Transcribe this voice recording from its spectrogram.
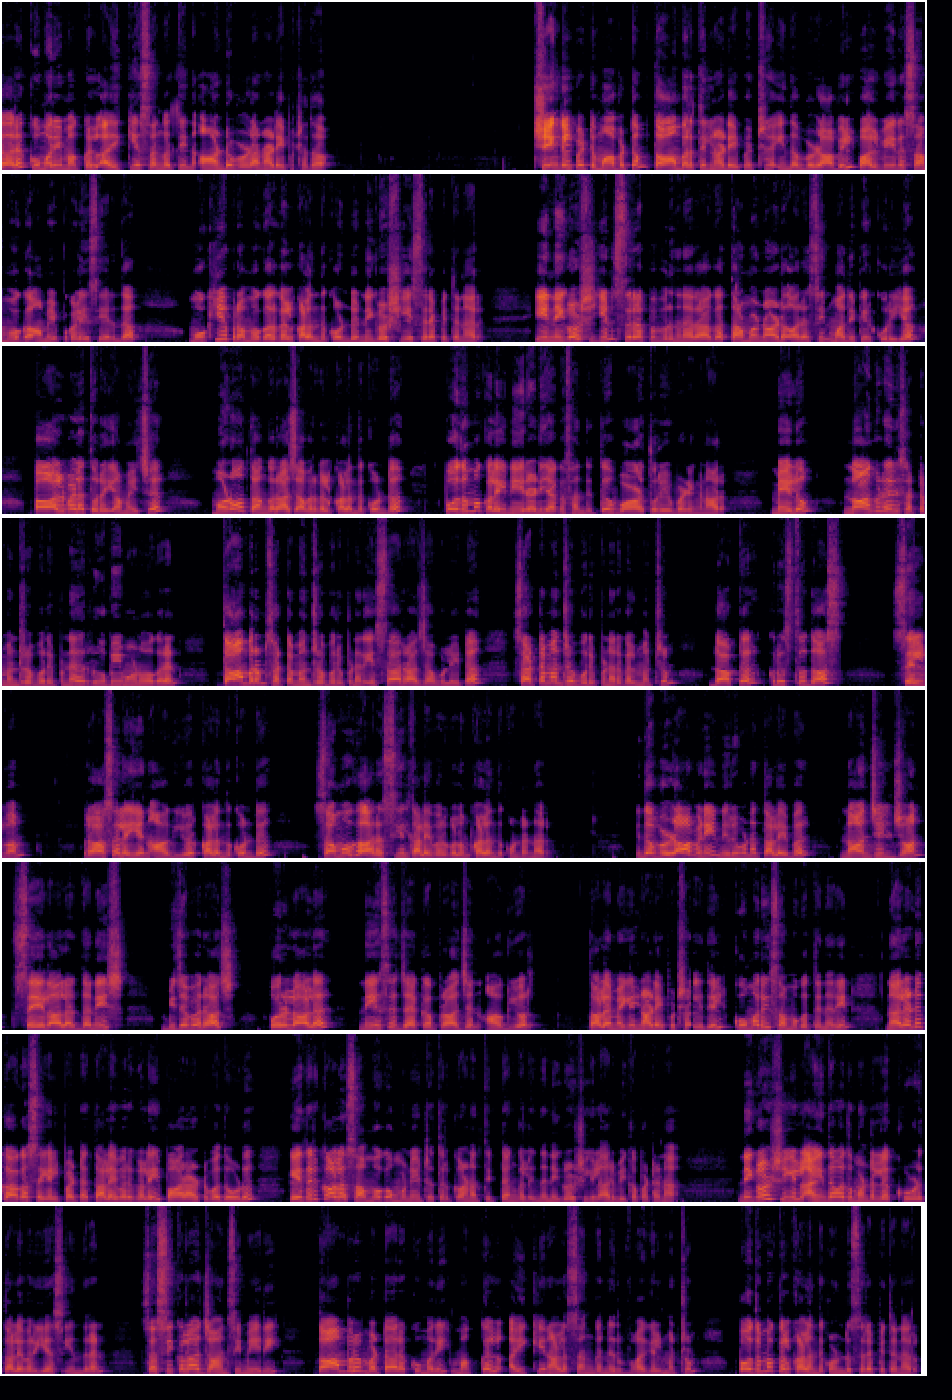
வட்டார குமரி மக்கள் ஐக்கிய சங்கத்தின் ஆண்டு விழா நடைபெற்றது. செங்கல்பட்டு மாவட்டம் தாம்பரத்தில் நடைபெற்ற இந்த விழாவில் பல்வேறு சமூக அமைப்புகளைச் சேர்ந்த முக்கிய பிரமுகர்கள் கலந்து கொண்டு நிகழ்ச்சியை சிறப்பித்தனர். இந்நிகழ்ச்சியின் சிறப்பு விருந்தினராக தமிழ்நாடு அரசின் மதிப்பிற்குரிய பால்வளத்துறை அமைச்சர் மனோ தங்கராஜ் அவர்கள் கலந்து கொண்டு பொதுமக்களை நேரடியாக சந்தித்து வாழ்த்துறை வழங்கினார். மேலும் நாங்குநேரி சட்டமன்ற உறுப்பினர் ரூபி மனோகரன் தாம்பரம் சட்டமன்ற உறுப்பினர் எஸ் ஆர் ராஜா உள்ளிட்ட சட்டமன்ற உறுப்பினர்கள் மற்றும் டாக்டர் கிறிஸ்துதாஸ் செல்வம் ராசலையன் ஆகியோர் கலந்து கொண்டு சமூக அரசியல் தலைவர்களும் கலந்து கொண்டனர். இந்த விழாவினை நிறுவன தலைவர் நாஞ்சில் ஜான் செயலாளர் தனேஷ் பிஜபராஜ் பொருளாளர் நேச ஜேக்கப் ராஜன் ஆகியோர் தலைமையில் நடைபெற்ற இதில் குமரி சமூகத்தினரின் நலனுக்காக செயல்பட்ட தலைவர்களை பாராட்டுவதோடு எதிர்கால சமூக முன்னேற்றத்திற்கான திட்டங்கள் இந்த நிகழ்ச்சியில் அறிவிக்கப்பட்டன. நிகழ்ச்சியில் ஐந்தாவது மண்டல குழு தலைவர் எஸ். இந்திரன் சசிகலா ஜான்சி மேரி தாம்பரம் வட்டார குமரி மக்கள் ஐக்கிய நலசங்க நிர்வாகிகள் மற்றும் பொதுமக்கள் கலந்து கொண்டு சிறப்பித்தனர்.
